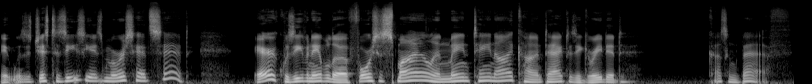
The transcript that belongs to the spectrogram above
It was just as easy as Marissa had said. Eric was even able to force a smile and maintain eye contact as he greeted Cousin Beth,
